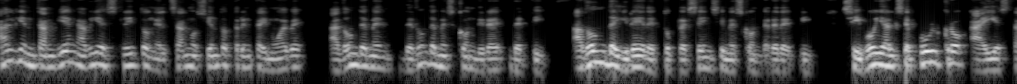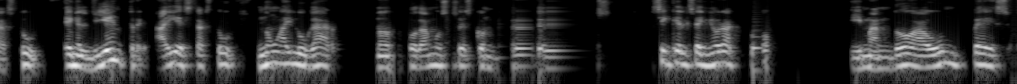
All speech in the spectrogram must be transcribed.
Alguien también había escrito en el Salmo 139, ¿a dónde me, ¿de dónde me esconderé de ti? ¿A dónde iré de tu presencia y me esconderé de ti? Si voy al sepulcro, ahí estás tú. En el vientre, ahí estás tú. No hay lugar, no podamos esconder de Dios. Que el Señor actuó y mandó a un pez,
